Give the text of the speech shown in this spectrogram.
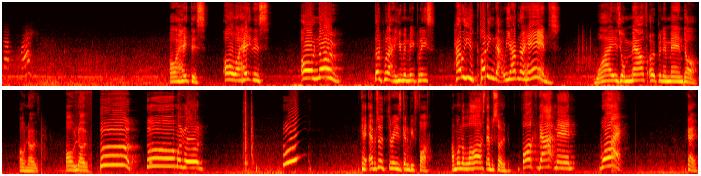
That's right. Oh, I hate this. Oh, I hate this. Oh no! Don't pull out human meat, please. How are you cutting that? You have no hands. Why is your mouth open, Amanda? Oh no. Oh no. Oh, oh my god. Ah! Okay, episode three is gonna be fucked. I'm on the last episode. Fuck that, man. Why? Okay,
